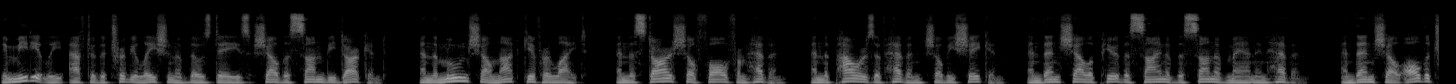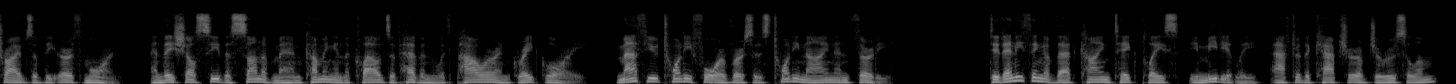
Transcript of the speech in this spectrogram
Immediately after the tribulation of those days shall the sun be darkened, and the moon shall not give her light, and the stars shall fall from heaven, and the powers of heaven shall be shaken, and then shall appear the sign of the Son of Man in heaven, and then shall all the tribes of the earth mourn, and they shall see the Son of Man coming in the clouds of heaven with power and great glory. Matthew 24 verses 29 and 30. Did anything of that kind take place immediately after the capture of Jerusalem?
